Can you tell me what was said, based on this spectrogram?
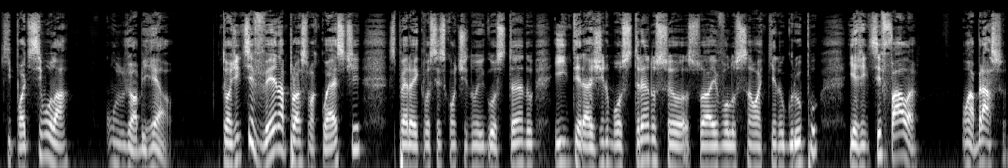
que pode simular um job real. Então a gente se vê na próxima quest. Espero aí que vocês continuem gostando e interagindo, mostrando seu, sua evolução aqui no grupo. E a gente se fala. Um abraço.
